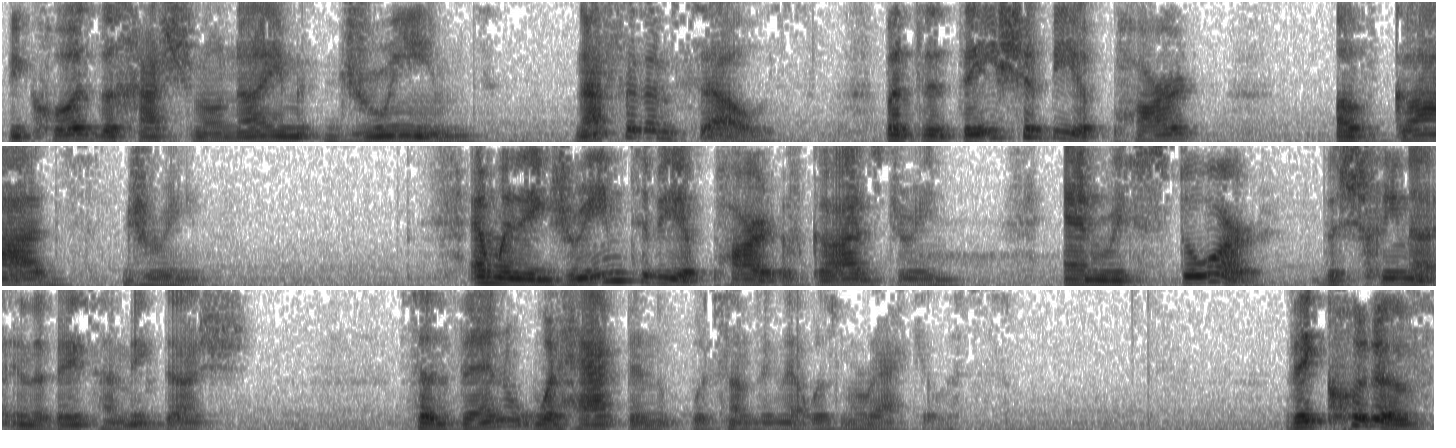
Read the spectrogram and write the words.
because the Chashmonaim dreamed, not for themselves, but that they should be a part of God's dream. And when they dreamed to be a part of God's dream and restore the Shechina in the Beis Hamikdash, so then what happened was something that was miraculous. They could have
